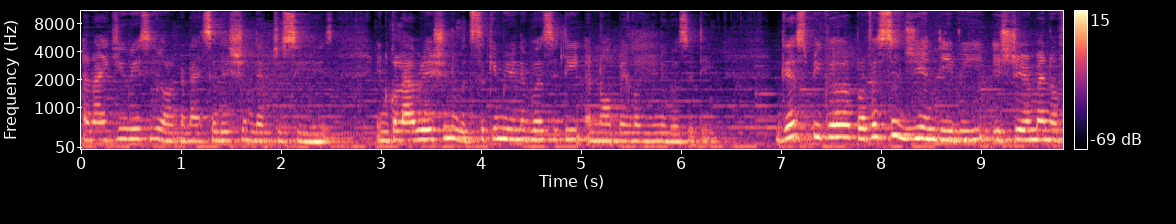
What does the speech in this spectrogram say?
an IQAC organized Salesian lecture series in collaboration with Sikkim University and North Bengal University. Guest speaker Professor G. N. Devy is chairman of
